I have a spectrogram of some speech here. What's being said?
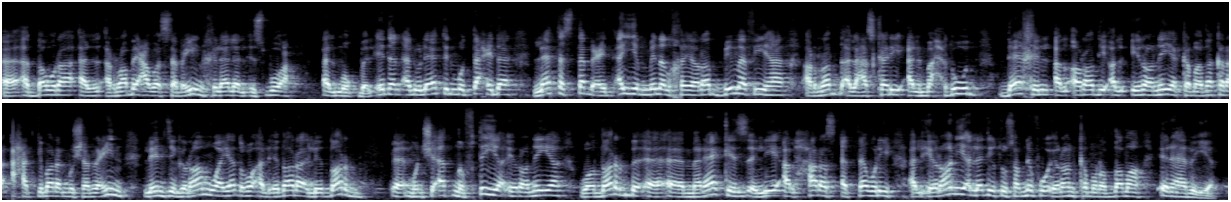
آه، الدورة الرابعة والسبعين خلال الأسبوع المقبل. إذا الولايات المتحدة لا تستبعد أي من الخيارات بما فيها الرد العسكري المحدود داخل الأراضي الإيرانية كما ذكر أحد كبار المشرعين لينزي جرام ويدعو الإدارة لضرب آه، منشآت نفطية إيرانية وضرب آه، مراكز للحرس الثوري الإيراني الذي تصنفه إيران كمنظمة إرهابية.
